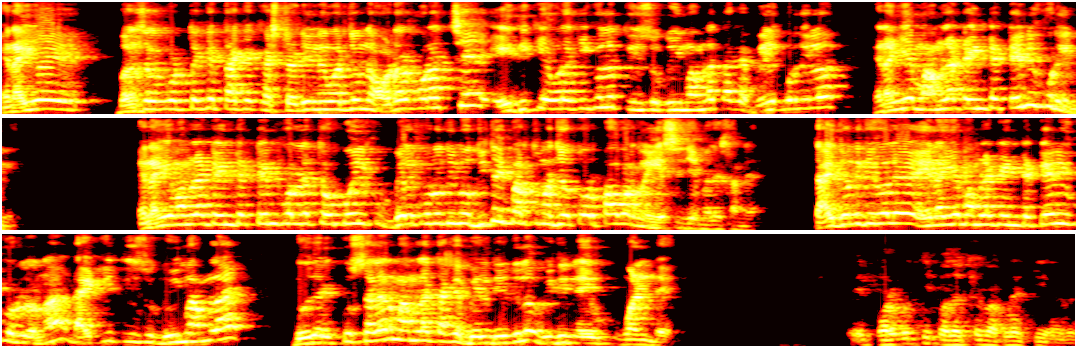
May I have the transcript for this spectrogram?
এনআইএ বনসল কোর্ট থেকে তাকে কাস্টাডি নেওয়ার জন্য অর্ডার করাচ্ছে। এইদিকে ওরা কি করল? তিনশো দুই মামলা তাকে বেল করে দিল। এনআইএ মামলাটা এন্টারটেনই করেনি। এনআইএ মামলাটা এন্টারটেন করলে তো বেল বেল কোনোদিনও দিতেই পারতো না, যেহেতু ওর পাওয়ার নেই এসে জেমের এখানে। তাই জন্য কি করল? এনআইএ মামলাটা এন্টারটেনই করল না। ডাইরেক্টলি তিনশো দুই মামলায় দু হাজার একুশ সালের মামলায় তাকে বেল দিয়ে দিল উইদিন এই ওয়ান ডে পরবর্তী পদক্ষেপ আপনার কি হবে?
